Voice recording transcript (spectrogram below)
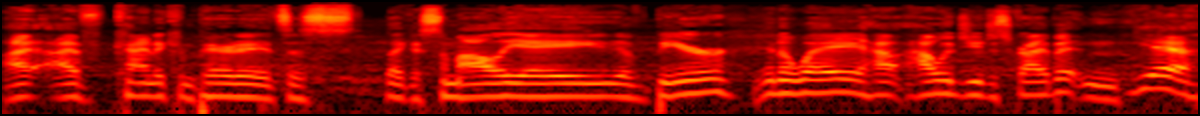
I, I've kind of compared it. It's a like a sommelier of beer in a way. How, how would you describe it? And Yeah,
